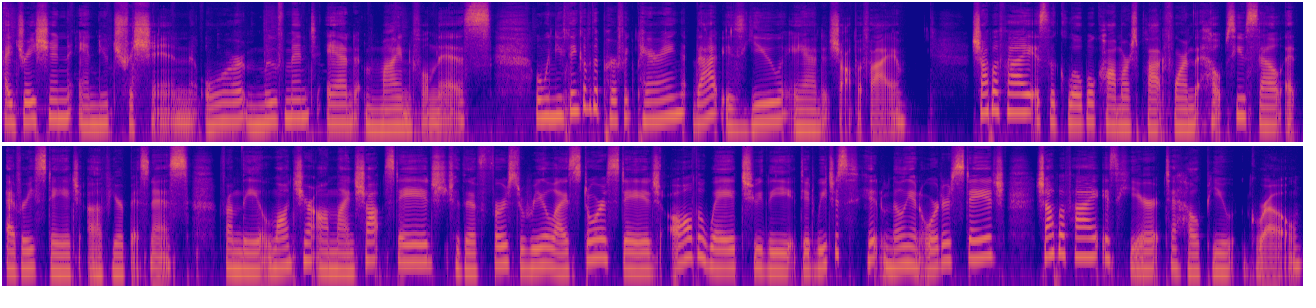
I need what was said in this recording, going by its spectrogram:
hydration and nutrition, or movement and mindfulness. Well, when you think of the perfect pairing, that is you and Shopify. Shopify is the global commerce platform that helps you sell at every stage of your business. From the launch your online shop stage to the first realized store stage, all the way to the did we just hit million orders stage, Shopify is here to help you grow.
